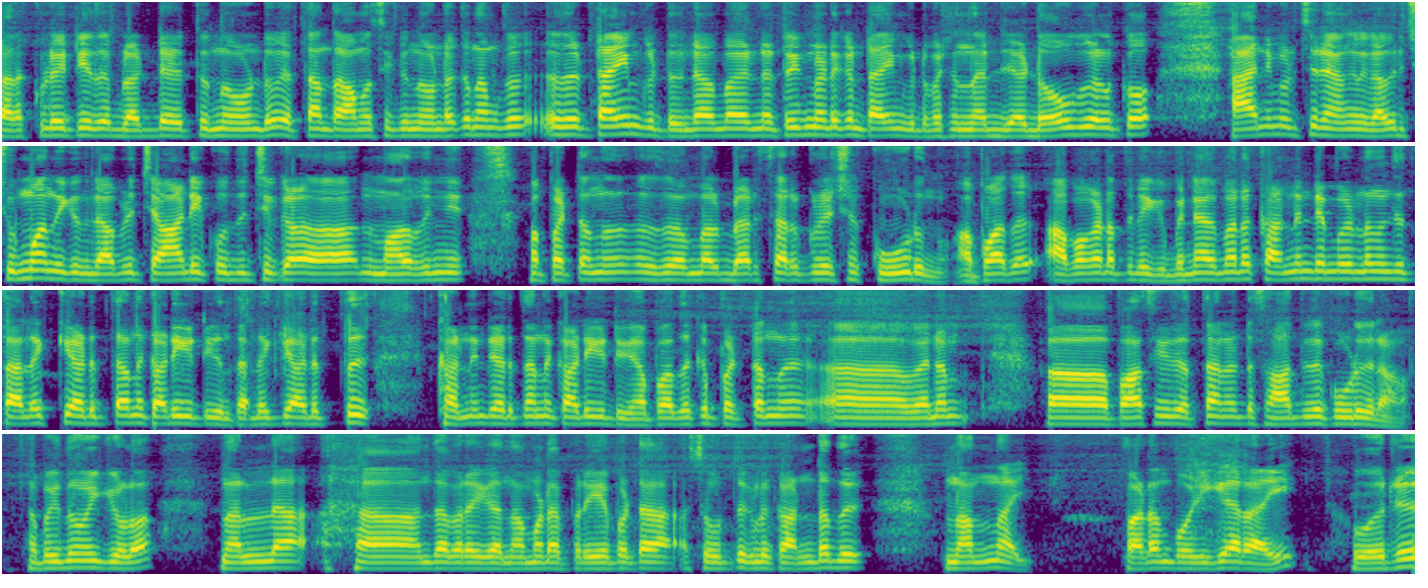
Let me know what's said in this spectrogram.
സർക്കുലേറ്റ് ചെയ്ത് ബ്ലഡ് എത്തുന്നതുകൊണ്ട് എത്താൻ താമസിക്കുന്നതുകൊണ്ടൊക്കെ നമുക്ക് ടൈം കിട്ടും. ട്രീറ്റ്മെന്റ് എടുക്കാൻ ടൈം കിട്ടും. പക്ഷേ ഡോഗുകൾക്കോ ആനിമൽസിനോ അങ്ങനെ അവർ ചുമ്മാ നിൽക്കുന്നില്ല. അവർ ചാടി കുതിച്ച് മറിഞ്ഞ് പെട്ടെന്ന് ബ്ലഡ് സർക്കുലേഷൻ കൂടുന്നു. അപ്പോൾ അത് അപകടത്തിലേക്ക്. പിന്നെ അതുപോലെ കണ്ണിന്റെ മുകളിൽ നിന്ന് വെച്ചാൽ തലയ്ക്ക് അടുത്താണ് കടി കിട്ടിയത് തലയ്ക്ക് അടുത്ത് കണ്ണിന്റെ അടുത്താണ് കടി കിട്ടിയത് അപ്പോൾ അതൊക്കെ പെട്ടെന്ന് വനം പാസ് ചെയ്ത് എത്താനായിട്ട് സാധ്യത കൂടുതലാണ്. അപ്പോൾ ഇത് നോക്കിക്കോളാം. നല്ല എന്താ പറയുക നമ്മുടെ പ്രിയപ്പെട്ട സുഹൃത്തുക്കൾ കണ്ടത് നന്നായി. പടം പൊഴിക്കാറായി. ഒരു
